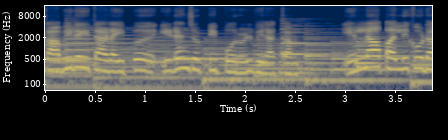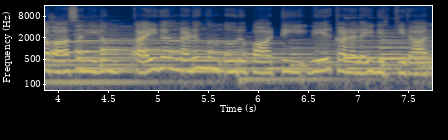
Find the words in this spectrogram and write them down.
கவிதை தலைப்பு இடஞ்சொட்டி பொருள் விளக்கம். எல்லா பள்ளிக்கூட வாசலிலும் கைகள் நடுங்கும் ஒரு பாட்டி வேர்க்கடலை விற்கிறாள்.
